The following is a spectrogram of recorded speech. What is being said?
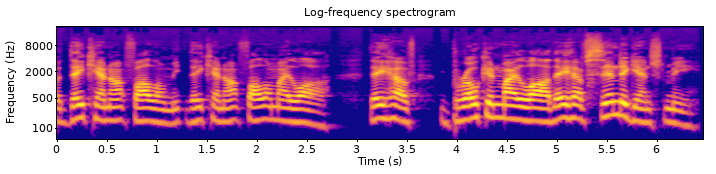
but they cannot follow me. They cannot follow my law. They have broken my law. They have sinned against me.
